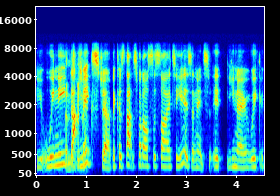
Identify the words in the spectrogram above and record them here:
You, we need And that especially- mixture because that's what our society is and it's it you know we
